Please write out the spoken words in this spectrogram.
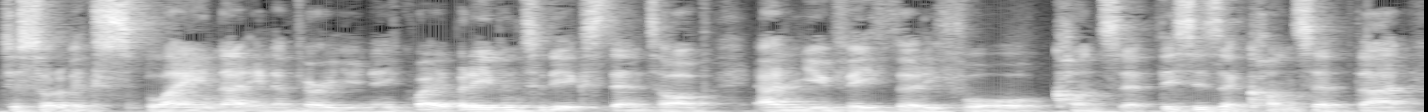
to sort of explain that in a very unique way, but even to the extent of our new V34 concept. This is a concept that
